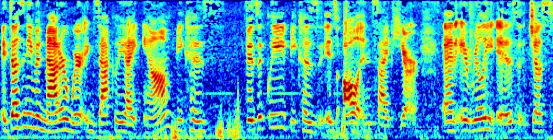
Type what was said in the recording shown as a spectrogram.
it doesn't even matter where exactly I am because physically because it's all inside here. And it really is just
